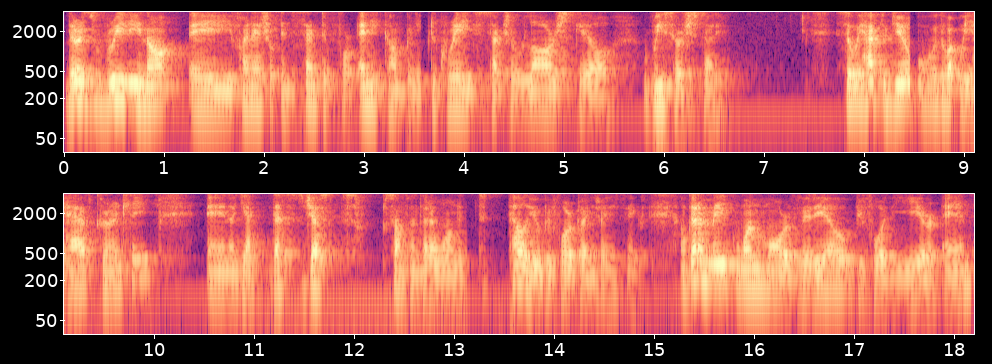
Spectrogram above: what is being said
there's really not a financial incentive for any company to create such a large scale research study. So we have to deal with what we have currently. And uh, yeah, that's just something that I wanted to tell you before 2026. I'm gonna make one more video before the year ends.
